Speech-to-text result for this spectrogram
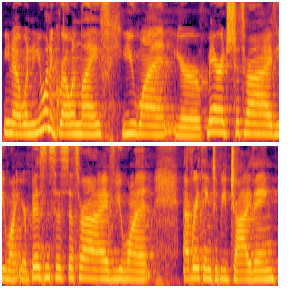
you know, when you want to grow in life, you want your marriage to thrive, you want your businesses to thrive, you want everything to be jiving.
